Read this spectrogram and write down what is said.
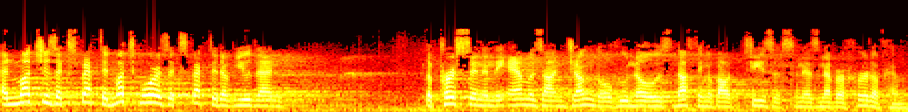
and much is expected. Much more is expected of you than the person in the Amazon jungle who knows nothing about Jesus and has never heard of him.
